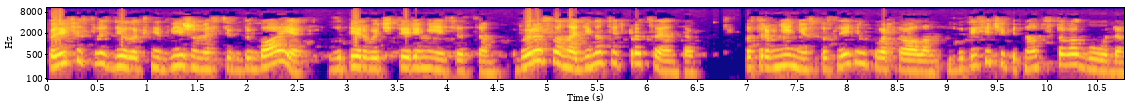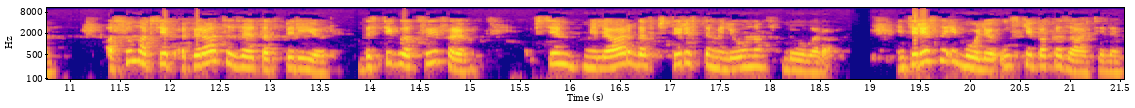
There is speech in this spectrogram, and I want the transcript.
количество сделок с недвижимостью в Дубае за первые 4 месяца выросло на 11% по сравнению с последним кварталом 2015 года, а сумма всех операций за этот период достигла цифры в 7 миллиардов 400 миллионов долларов. Интересны и более узкие показатели.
